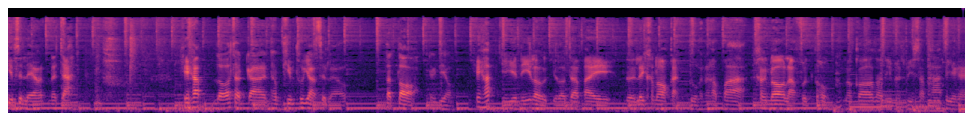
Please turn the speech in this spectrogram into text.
คลิปเสร็จแล้วนะจ๊ะ โอเคครับ เราก็จัดการทำคลิปทุกอย่างเสร็จแล้ว ตัดต่ออย่างเดียวโอเคครับเย็นนี้เราเดี๋ยวเราจะไปเดินเล่นข้างนอกกันดูกันนะครับว่าข้างนอกหลังฝนตกแล้วก็ตอนนี้มันมีสภาพเป็นยังไง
